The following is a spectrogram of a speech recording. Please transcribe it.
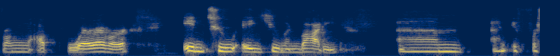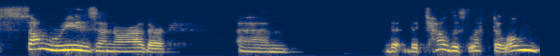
from up wherever into a human body. Um, and if for some reason or other um, the, the child is left alone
